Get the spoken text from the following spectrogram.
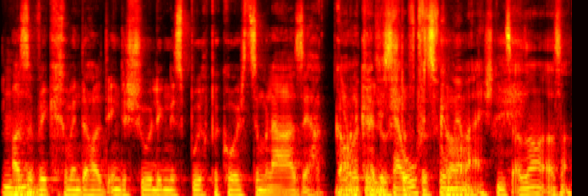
Mhm. Also wirklich, wenn du halt in der Schule irgendein Buch bekommst zum Lesen, habe gar aber keine ist Lust auch auf das meistens, oder? Also,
